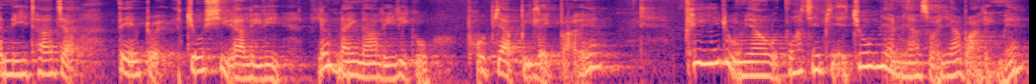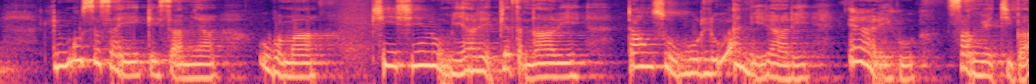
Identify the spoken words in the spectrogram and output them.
အနေအထားကြောင့်သင်အတွက်အကျိုးရှိတာလေးတွေလုံနိုင်တာလေးတွေကို ဖော်ပြပေးလိုက်ပါတယ်ခရီးတူများကိုသွားခြင်းဖြင့်အကျိုးမြတ်များစွာရပါလိမ့်မယ်လူမှုဆက်ဆံရေးကိစ္စများဥပမာဖြည့်ရှင်းလို့မရတဲ့ပြဿနာတွေတောင်းဆိုဖို့လိုအပ်နေတာတွေအဲ့ဒါတွေကိုဆောင်ရွက်ကြည့်ပါ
